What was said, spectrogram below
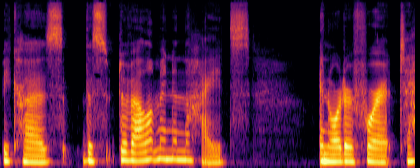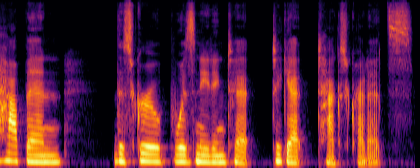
Because this development in the Heights, in order for it to happen, this group was needing to, to get tax credits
